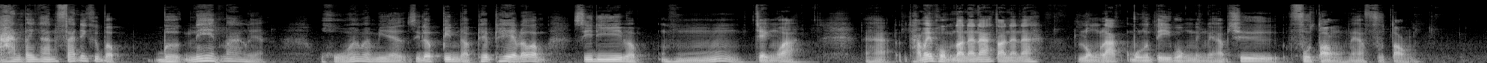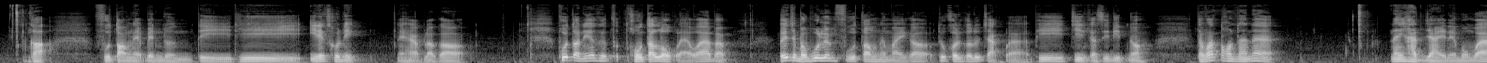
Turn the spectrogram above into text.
การไปงาน Fat นี่คือแบบเบิกเนตรมากเลยอะโอ้โหมันมีศิลปินแบบเทพๆ แล้วแบบซีดีแบบเจ๋งว่ะ นะฮะทำให้ผมตอนนั้นนะ ตอนนั้นนะ หลงรักวงดนตรีวงหนึ่งนะครับ ชื่อฟูตองนะครับฟูตอง ก็ฟูตองเนี่ยเป็นดนตรีที่อิเล็กทรอนิกส์นะครับ แล้วก็พูดตอนนี้ก็คือคงตลกแหละว่าแบบเอ้ยจะมาพูดเรื่องฟูตองทำไมก็ ทุกคนก็รู้จักว่าพี่จีนกาซิดิตเนาะแต่ว่าตอนนั้นน่ะในหัดใหญ่เนี่ยผมว่า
